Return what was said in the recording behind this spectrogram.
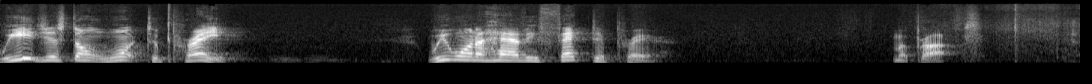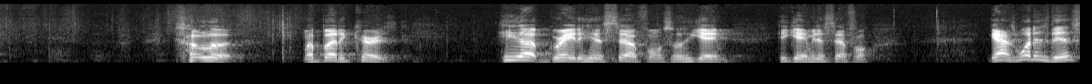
we just don't want to pray. We want to have effective prayer. My props. So look, my buddy Curtis, he upgraded his cell phone, so he gave, he gave me this cell phone. Guys, what is this?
